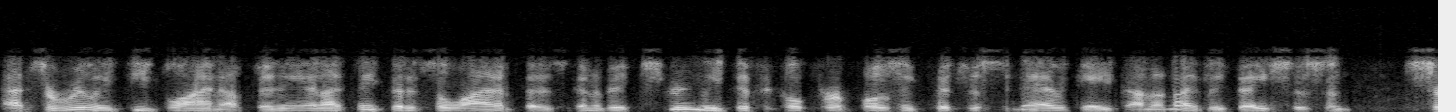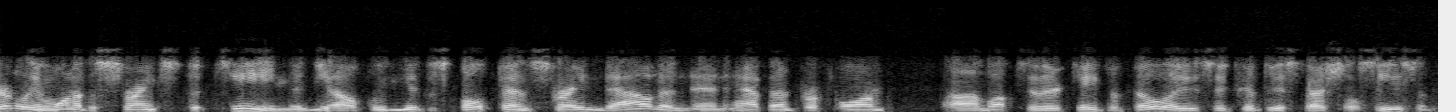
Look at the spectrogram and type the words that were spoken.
That's a really deep lineup, and, and I think that it's a lineup that is going to be extremely difficult for opposing pitchers to navigate on a nightly basis, and certainly one of the strengths of the team. And you know, if we can get this bullpen straightened out and, and have them perform um, up to their capabilities, it could be a special season.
